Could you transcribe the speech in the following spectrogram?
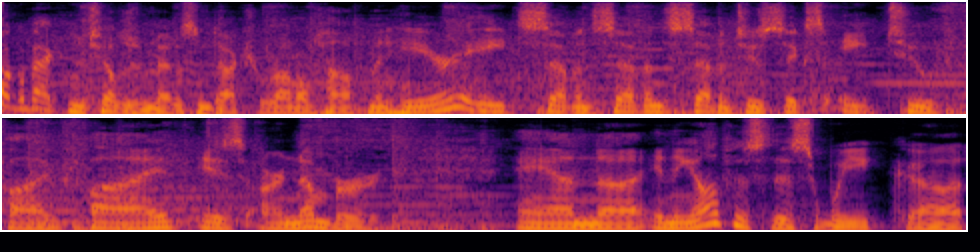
Welcome back to Intelligent Medicine. Dr. Ronald Hoffman here. 877-726-8255 is our number. And uh, in the office this week, uh,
